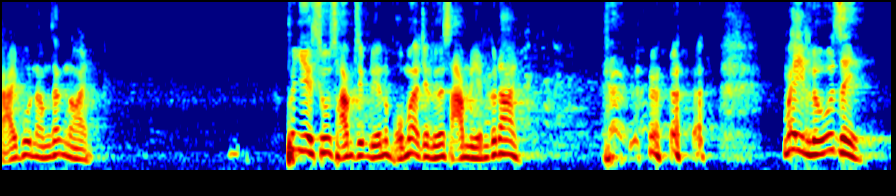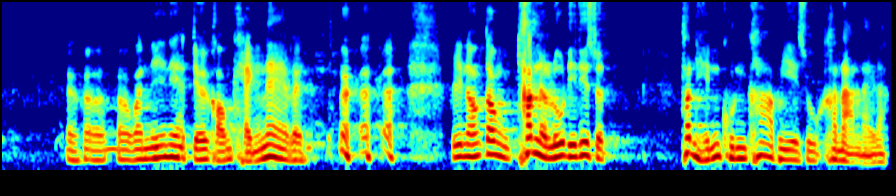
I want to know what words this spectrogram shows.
ขายผู้นำสักหน่อย พระเยซูสามสิบเหรียญผมอาจจะเหลือสามเหรียญก็ได้ ไม่รู้สิวันนี้เนี่ยเจอของแข็งแน่เลย พี่น้องต้องท่านน่ะรู้ดีที่สุด ท่านเห็นคุณค่าพระเยซูขนาดไหนล่ะ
